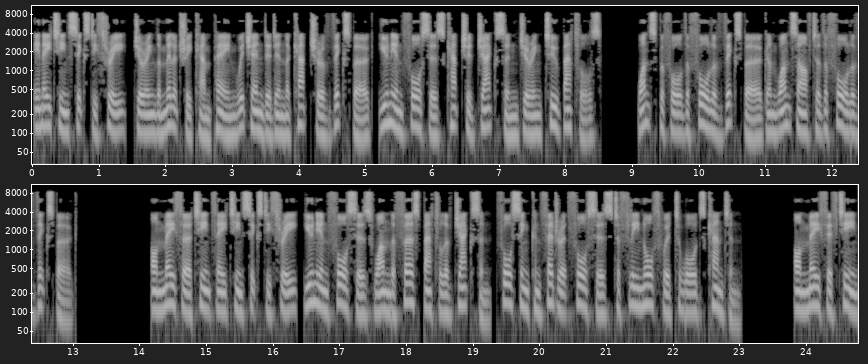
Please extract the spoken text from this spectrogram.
In 1863, during the military campaign which ended in the capture of Vicksburg, Union forces captured Jackson during two battles, once before the fall of Vicksburg and once after the fall of Vicksburg. On May 13, 1863, Union forces won the First Battle of Jackson, forcing Confederate forces to flee northward towards Canton. On May 15,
